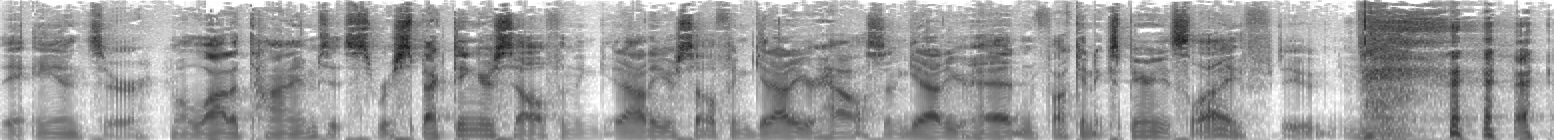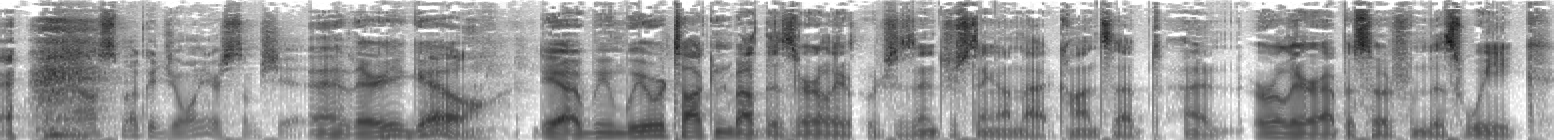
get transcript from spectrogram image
the answer a lot of times it's respecting yourself and then get out of yourself and get out of your house and get out of your head and fucking experience life dude now smoke a joint or some shit Uh, there you go. Yeah, I mean, we were talking about this earlier, which is interesting on that concept. An earlier episode from this week,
